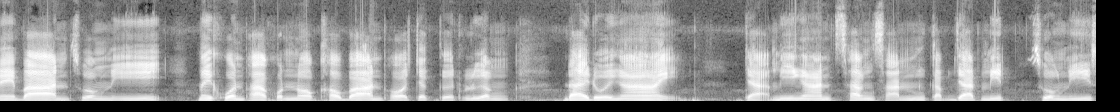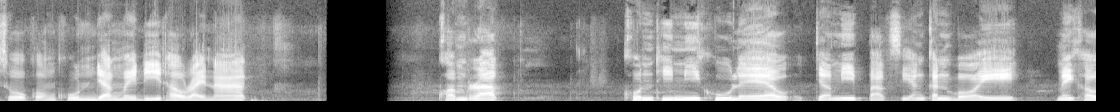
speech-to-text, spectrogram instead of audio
ในบ้านช่วงนี้ไม่ควรพาคนนอกเข้าบ้าน เพราะจะเกิดเรื่องได้โดยง่าย จะมีงานสร้างสรรค์กับญาติมิตร ช่วงนี้โชคของคุณยังไม่ดีเท่าไหร่นัก ความรัก คนที่มีคู่แล้วจะมีปากเสียงกันบ่อย ไม่เข้า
